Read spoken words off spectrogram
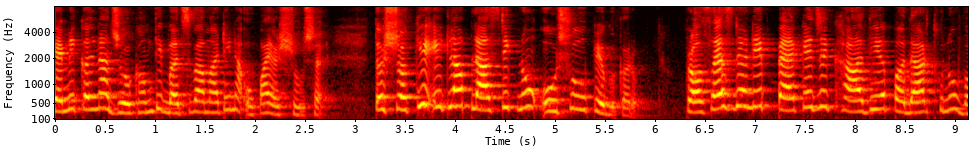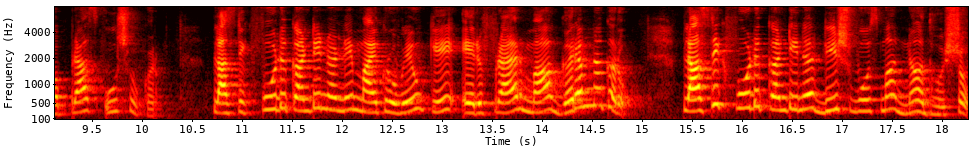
કેમિકલના જોખમથી બચવા માટેના ઉપાયો શું છે. તો શક્ય એટલા પ્લાસ્ટિકનો ઓછો ઉપયોગ કરો. પ્રોસેસ્ડ અને પેકેજ ખાદ્ય પદાર્થોનો વપરાશ ઓછો કરો. પ્લાસ્ટિક ફૂડ કન્ટેનરને માઇક્રોવેવ કે એર ફ્રાયરમાં ગરમ ન કરો. પ્લાસ્ટિક ફૂડ કન્ટેનર ડિશવોશમાં ન ધોશો.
